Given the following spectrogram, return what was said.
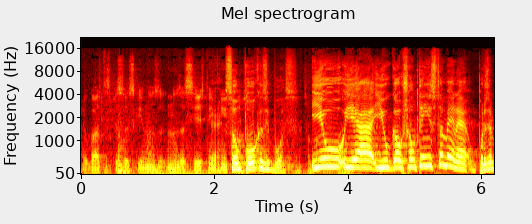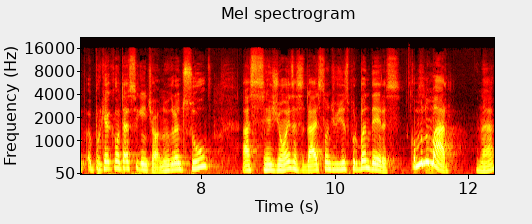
Eu gosto das pessoas que nos, nos assistem. É, são poucas e boas. E o, e, a, e o Galchão tem isso também, né? Por exemplo, porque acontece o seguinte, ó, no Rio Grande do Sul, as regiões, as cidades estão divididas por bandeiras, como no mar, né?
